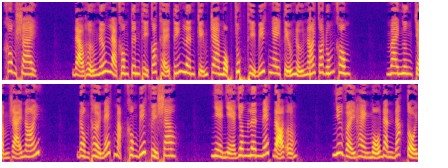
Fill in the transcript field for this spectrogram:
Không sai. Đạo hữu nếu là không tin thì có thể tiến lên kiểm tra một chút thì biết ngay tiểu nữ nói có đúng không? Mai Ngưng chậm rãi nói. Đồng thời nét mặt không biết vì sao. Nhẹ nhẹ dâng lên nét đỏ ửng. Như vậy hàng mổ đành đắc tội,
